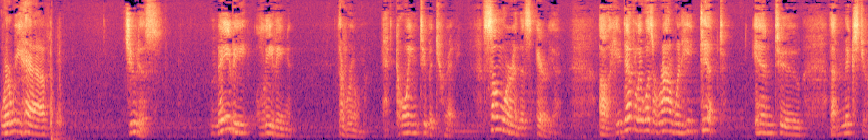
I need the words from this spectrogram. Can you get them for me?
where we have Judas maybe leaving the room and going to betray somewhere in this area. Uh, he definitely was around when he dipped into the mixture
